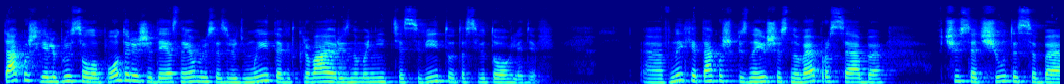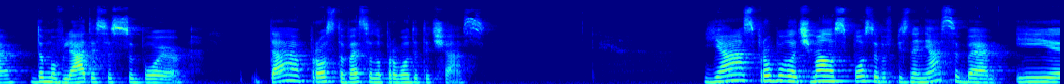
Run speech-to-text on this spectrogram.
Також я люблю соло-подорожі, де я знайомлюся з людьми та відкриваю різноманіття світу та світоглядів. Е, в них я також пізнаю щось нове про себе, вчуся чути себе, домовлятися з собою та просто весело проводити час. Я спробувала чимало способів пізнання себе і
